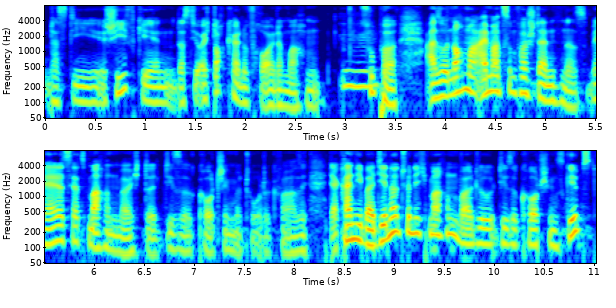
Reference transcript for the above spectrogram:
dass die schief gehen, dass die euch doch keine Freude machen. Mhm. Super. Also nochmal einmal zum Verständnis. Wer das jetzt machen möchte, diese Coaching-Methode quasi, der kann die bei dir natürlich machen, weil du diese Coachings gibst.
